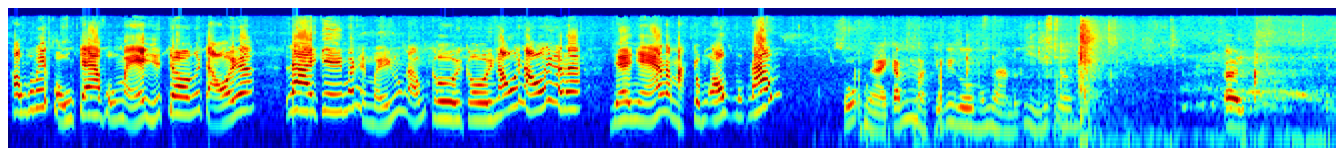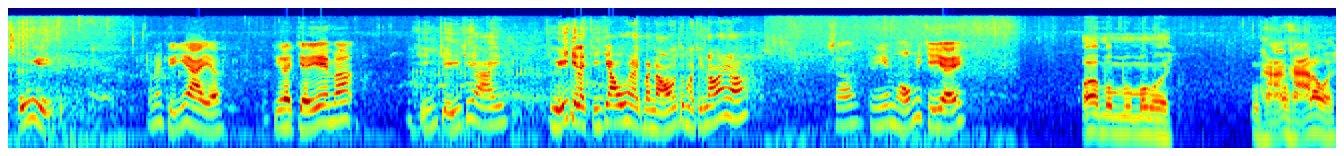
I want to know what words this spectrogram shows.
Không có biết phụ cha phụ mẹ gì hết trơn á trời á. Lai chim á thì miệng lúc nào cũng cười cười nói nói hết á. Về nhà là mặt trùng ột một đống. Suốt ngày cắm mặt vô cái gương không làm được cái gì hết trơn. Ê Đúng gì? Nói chuyện với ai vậy? Chị là chị em á. Chị chị chứ ai Chị nghĩ chị là chị dâu hay là bà nội tôi mà chị nói đó. Sao? Tự nhiên em hổn với chị vậy? ờ mọi, người. Hạ hạ đâu rồi?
